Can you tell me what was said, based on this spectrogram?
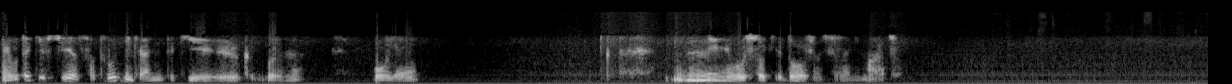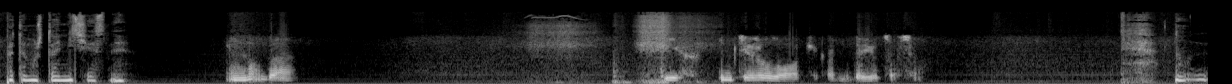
И вот эти все сотрудники, они такие, как бы, ну, более невысокие должности занимаются. Потому что они честные. Ну да. Их им тяжело вообще как бы дается все. Ну,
